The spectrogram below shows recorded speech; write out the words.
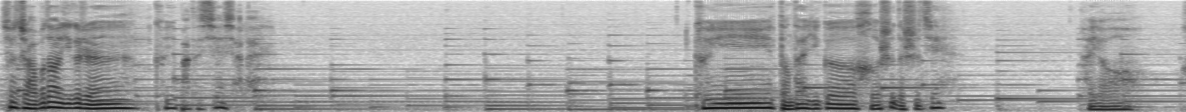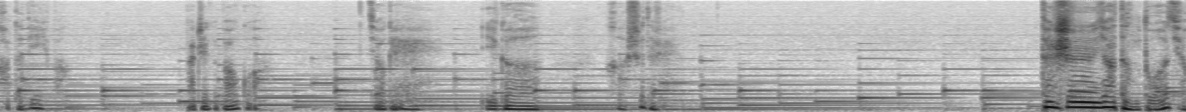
却找不到一个人可以把它卸下来，可以等待一个合适的时间，还有好的地方。把这个包裹交给一个合适的人，但是要等多久？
